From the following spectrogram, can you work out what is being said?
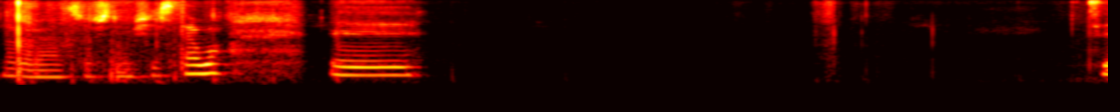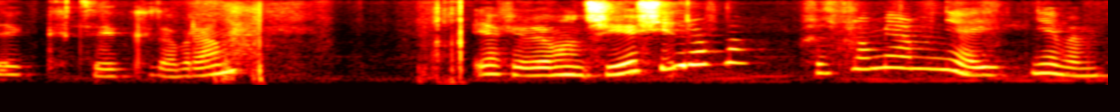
Dobra, coś tam się stało. Yy. Cyk, cyk, dobra. Jakie ja mam 30 drewna? Przed chwilą miałam mniej. Nie wiem,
